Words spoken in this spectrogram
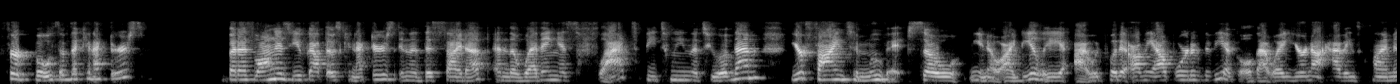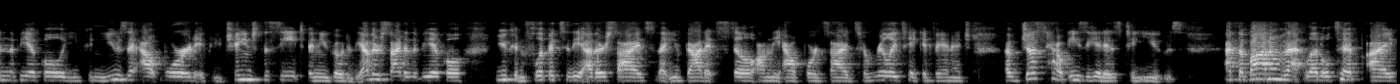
for both of the connectors. But as long as you've got those connectors in the this side up and the webbing is flat between the two of them, you're fine to move it. So, you know, ideally, I would put it on the outboard of the vehicle. That way you're not having to climb in the vehicle. You can use it outboard. If you change the seat and you go to the other side of the vehicle, you can flip it to the other side so that you've got it still on the outboard side to really take advantage of just how easy it is to use. At the bottom of that little tip, I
